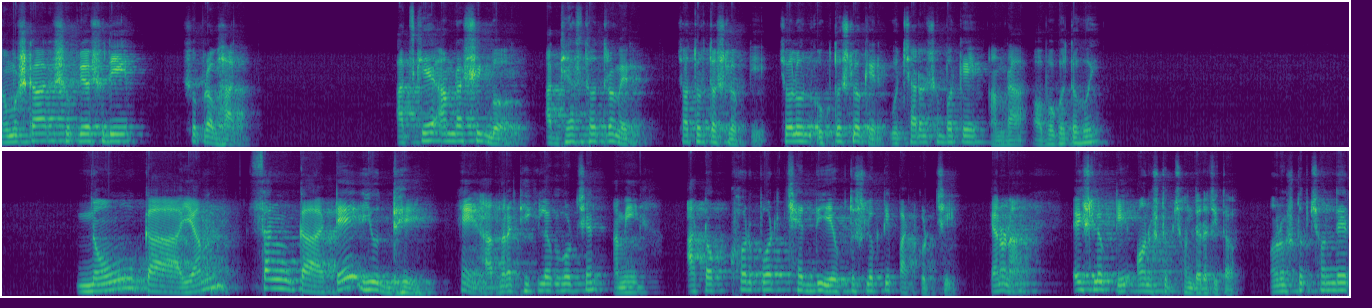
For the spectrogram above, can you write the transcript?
নমস্কার, সুপ্রিয় সুদী সুপ্রভাত। আজকে আমরা শিখব আধ্যাস্তোত্রমের চতুর্থ শ্লোকটি। চলুন উক্ত শ্লোকের উচ্চারণ সম্পর্কে আমরা অবগত হই। নৌকায়াম সংকাটে যুদ্ধে। হ্যাঁ আপনারা ঠিকই লক্ষ্য করছেন, আমি আট অক্ষর পর ছেদ দিয়ে উক্ত শ্লোকটি পাঠ করছি। কেননা, এই শ্লোকটি অনুষ্টুপ ছন্দে রচিত। অনুষ্টুপ ছন্দের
